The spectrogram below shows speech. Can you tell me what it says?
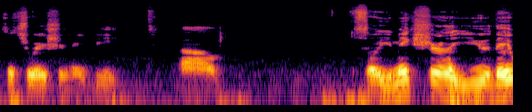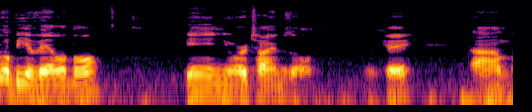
situation may be um, so you make sure that you they will be available in your time zone. Okay. Um,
